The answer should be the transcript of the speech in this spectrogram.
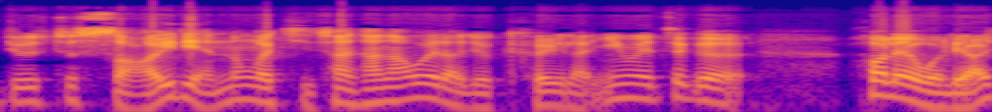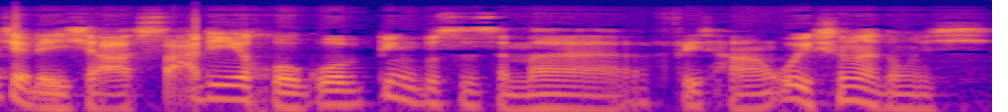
就就少一点，弄个几串尝尝味道就可以了。因为这个后来我了解了一下，沙爹火锅并不是什么非常卫生的东西。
